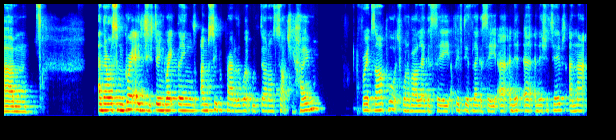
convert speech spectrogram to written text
Um, and there are some great agencies doing great things. I'm super proud of the work we've done on Saatchi Home, for example, it's one of our legacy, 50th legacy uh, uh, initiatives, and that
